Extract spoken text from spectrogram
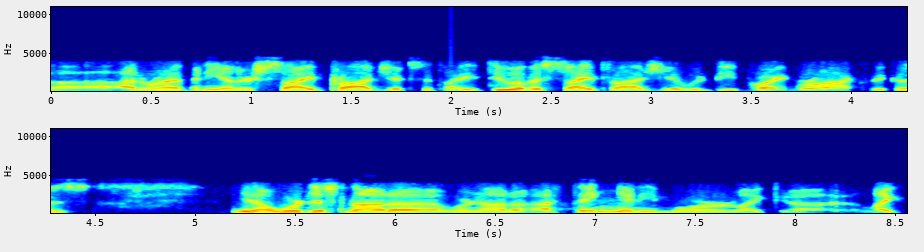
Uh, I don't have any other side projects. If I do have a side project, it would be Brighton Rock because you know we're just not a we're not a, a thing anymore. Like uh, like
